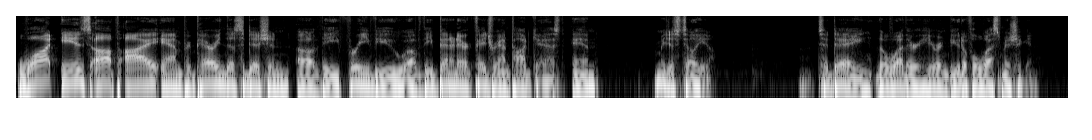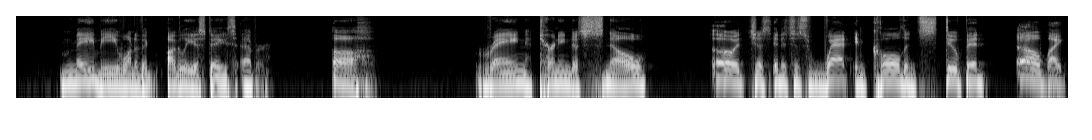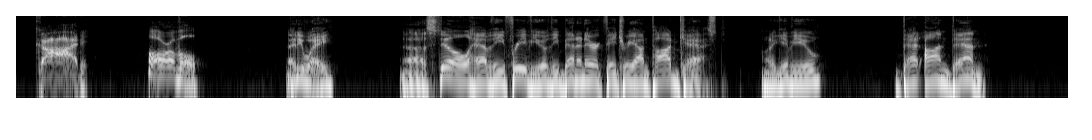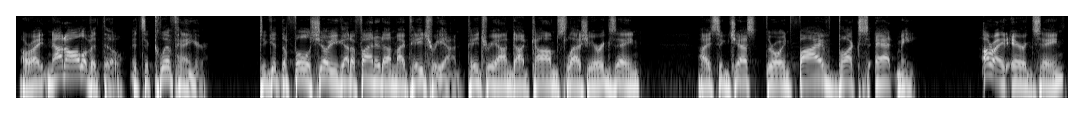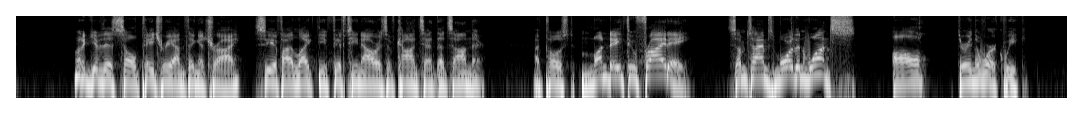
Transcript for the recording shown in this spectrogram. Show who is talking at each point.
Speaker 1: What is up? I am preparing this edition of the free view of the Ben and Eric Patreon podcast. And let me just tell you today, the weather here in beautiful West Michigan may be one of the ugliest days ever. Oh, rain turning to snow. Oh, it just, and it's just wet and cold and stupid. Oh my God. Horrible. Anyway, uh, still have the free view of the Ben and Eric Patreon podcast. I want to give you Bet on Ben. All right. Not all of it, though. It's a cliffhanger. To get the full show, you got to find it on my Patreon, patreon.com slash Eric Zane. I suggest throwing five bucks at me. All right, Eric Zane. I'm going to give this whole Patreon thing a try, see if I like the 15 hours of content that's on there. I post Monday through Friday, sometimes more than once, all during the work week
